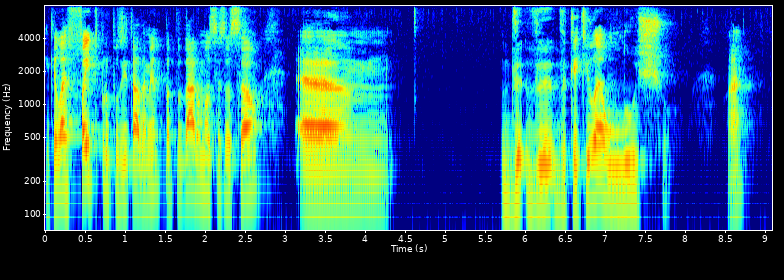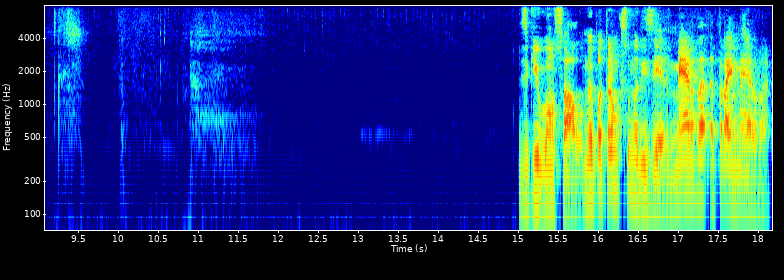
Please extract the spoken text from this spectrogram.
Aquilo é feito propositadamente para te dar uma sensação hum, de, de, de, que aquilo é o luxo. Não é? Diz aqui o Gonçalo: O meu patrão costuma dizer: merda atrai merda.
